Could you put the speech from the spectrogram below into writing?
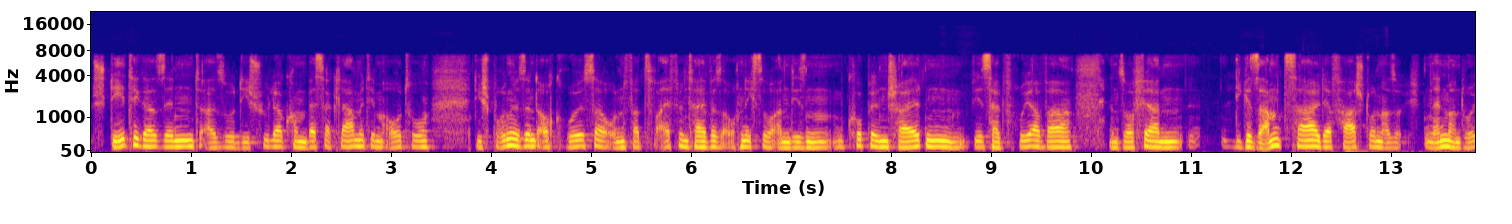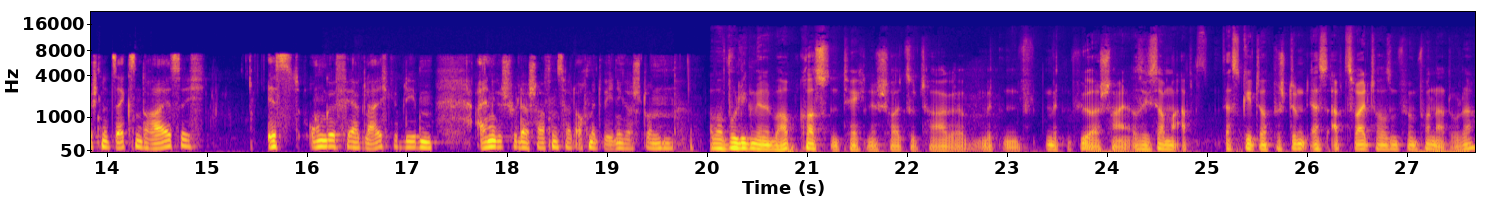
stetiger sind. Also die Schüler kommen besser klar mit dem Auto. Die Sprünge sind auch größer und verzweifeln teilweise auch nicht so an diesen Kuppeln schalten, wie es halt früher war. Insofern die Gesamtzahl der Fahrstunden, also ich nenne mal einen Durchschnitt 36, ist ungefähr gleich geblieben. Einige Schüler schaffen es halt auch mit weniger Stunden. Aber wo liegen wir denn überhaupt kostentechnisch heutzutage mit einem, mit einem Führerschein? Also ich sag mal, ab, das geht doch bestimmt erst ab 2500, oder?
